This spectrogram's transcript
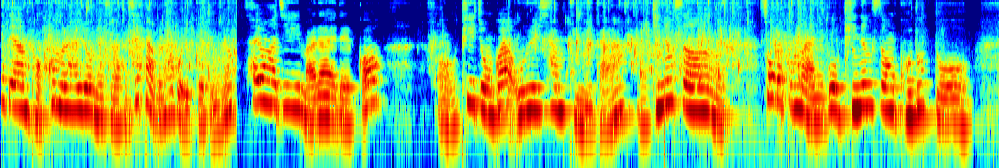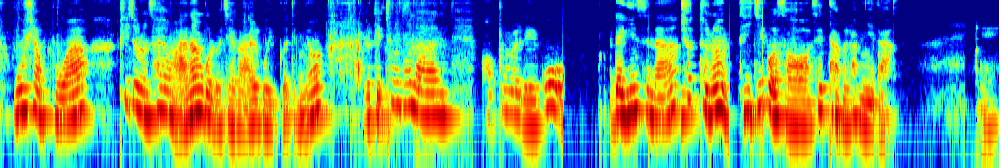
최대한 버금을 활용해서 세탁을 하고 있거든요. 사용하지 말아야 될 거 어, 피존과 울 샴푸입니다. 어, 기능성 속옷뿐만 아니고 기능성 겉옷도 울 샴푸와 피존은 사용 안 한 걸로 제가 알고 있거든요. 이렇게 충분한 거품을 내고 레깅스나 슈트는 뒤집어서 세탁을 합니다. 네,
